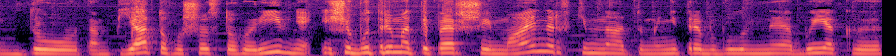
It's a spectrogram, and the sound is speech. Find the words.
до там 5-6 рівня. І щоб отримати перший майнер в кімнату, мені треба було неабияк е,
